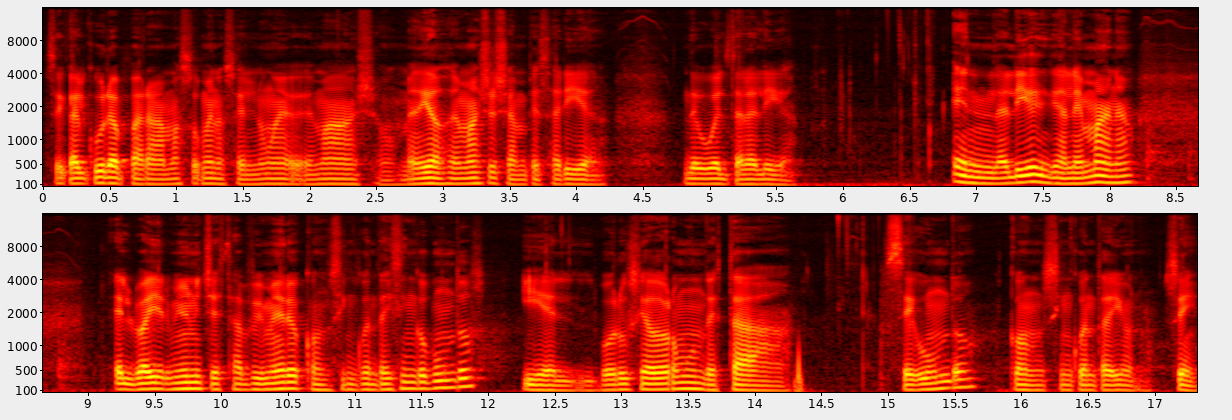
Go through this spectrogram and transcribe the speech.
se calcula para más o menos el 9 de mayo, mediados de mayo ya empezaría de vuelta la liga en la liga alemana, el Bayern Múnich está primero con 55 puntos y el Borussia Dortmund está segundo con 51. Sí,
